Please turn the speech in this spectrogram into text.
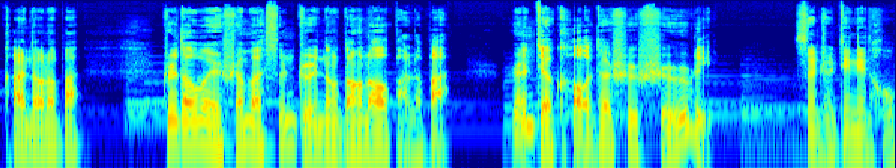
看到了吧？知道为什么孙志能当老板了吧？人家靠的是实力。孙志点点头。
